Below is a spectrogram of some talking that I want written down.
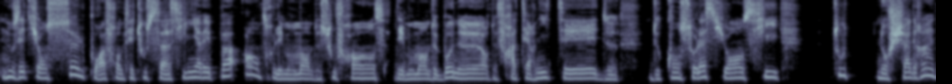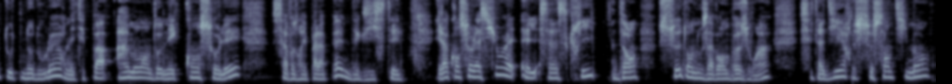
nous étions seuls pour affronter tout ça, s'il n'y avait pas entre les moments de souffrance, des moments de bonheur, de fraternité, de, consolation, si tous nos chagrins, toutes nos douleurs n'étaient pas à un moment donné consolés, ça vaudrait pas la peine d'exister. Et la consolation, elle s'inscrit dans ce dont nous avons besoin, c'est-à-dire ce sentiment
